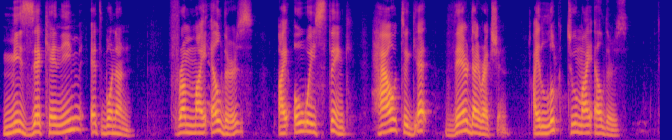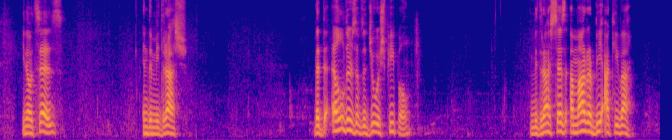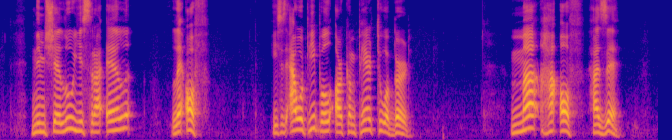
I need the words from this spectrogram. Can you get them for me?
Mizekenim et bonan. From my elders, I always think how to get their direction. I look to my elders. You know, it says in the Midrash that the elders of the Jewish people, Midrash says, Amar Rabbi Akiva, Nimshelu Yisrael le'of. He says, Our people are compared to a bird. Ma ha'of hazeh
